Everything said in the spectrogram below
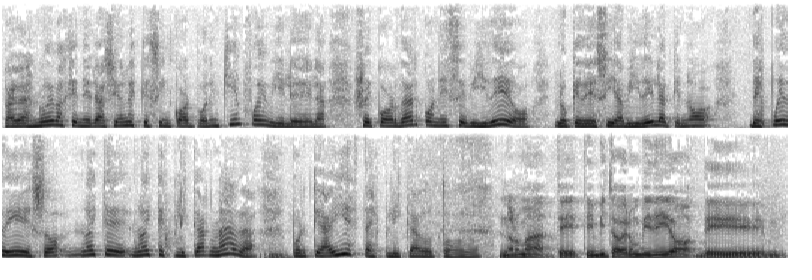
para las nuevas generaciones que se incorporen. ¿Quién fue Videla? Recordar con ese video lo que decía Videla, que no, Después de eso, no hay que, no hay que explicar nada, porque ahí está explicado todo. Norma, te, te invito a ver un video de,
